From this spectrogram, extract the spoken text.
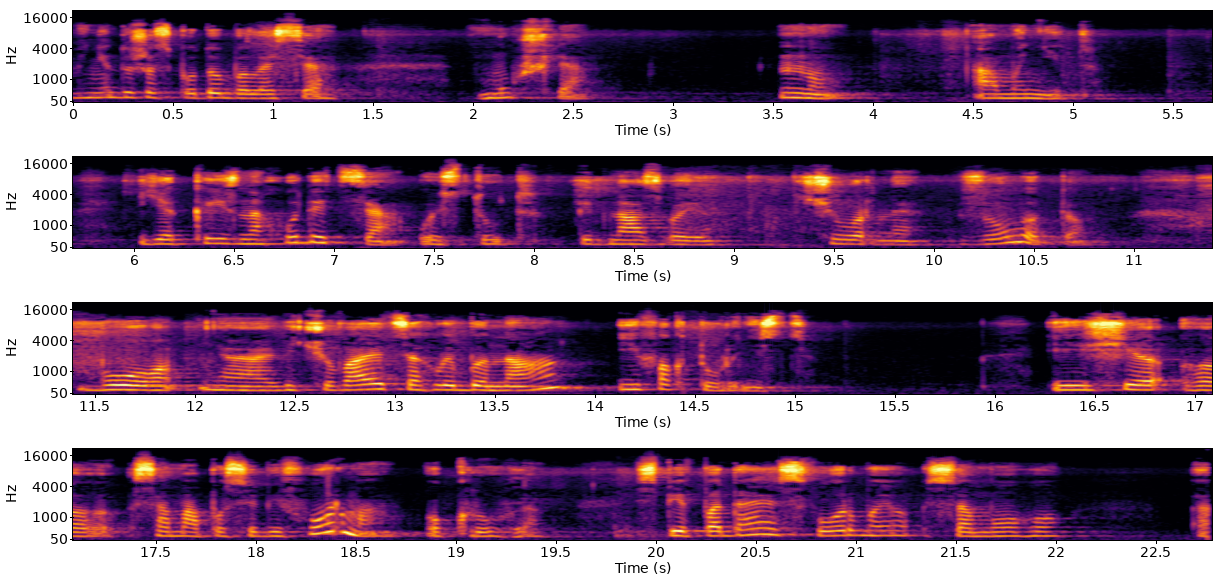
Мені дуже сподобалася мушля, ну, амоніт, який знаходиться ось тут під назвою Чорне золото, бо е, відчувається глибина і фактурність. І ще е, сама по собі форма округла співпадає з формою самого е,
